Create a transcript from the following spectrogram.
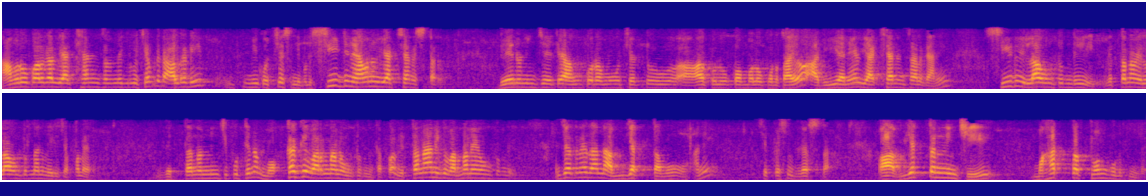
నామరూపాలుగా వ్యాఖ్యానించడం దగ్గరికి వచ్చేప్పటికి ఆల్రెడీ మీకు వచ్చేసింది. ఇప్పుడు సీడ్ని ఏమైనా వ్యాఖ్యానిస్తారు? దేని నుంచి అయితే అంకురము చెట్టు ఆకులు కొమ్మలు పుడతాయో అది అనే వ్యాఖ్యానించాలి కానీ సీడు ఇలా ఉంటుంది విత్తనం ఇలా ఉంటుందని మీరు చెప్పలేరు. విత్తనం నుంచి పుట్టిన మొక్కకి వర్ణన ఉంటుంది తప్ప విత్తనానికి వర్ణనే ఉంటుంది. అంచేతనే దాన్ని అవ్యక్తము అని చెప్పేసి వదిలేస్తారు ఆ అవ్యక్తం నుంచి మహత్తత్వం పుడుతుంది.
